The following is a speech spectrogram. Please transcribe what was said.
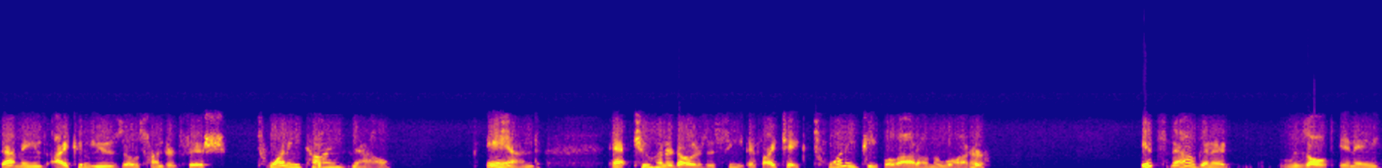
That means I can use those 100 fish 20 times now, and at $200 a seat, if I take 20 people out on the water, it's now going to result in a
